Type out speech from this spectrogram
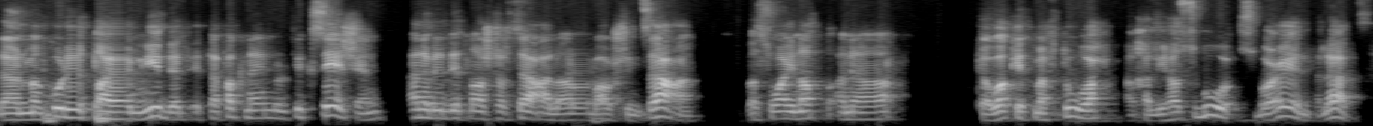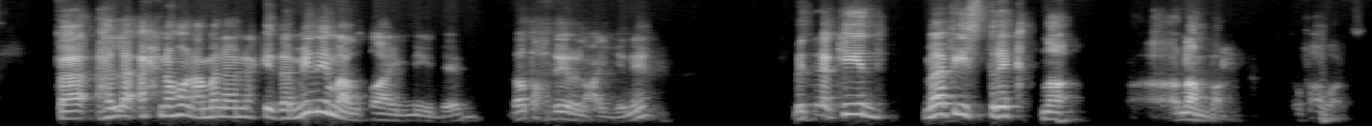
لما نقول ال time needed اتفقنا إنه ال fixation أنا بدي 12 ساعة ل 24 ساعة بس why not أنا كوقت مفتوح أخليها أسبوع أسبوعين ثلاث. فهلأ إحنا هون عمالنا بنحكي the minimal time needed لتحضير العينة. بالتأكيد ما في strict number of hours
